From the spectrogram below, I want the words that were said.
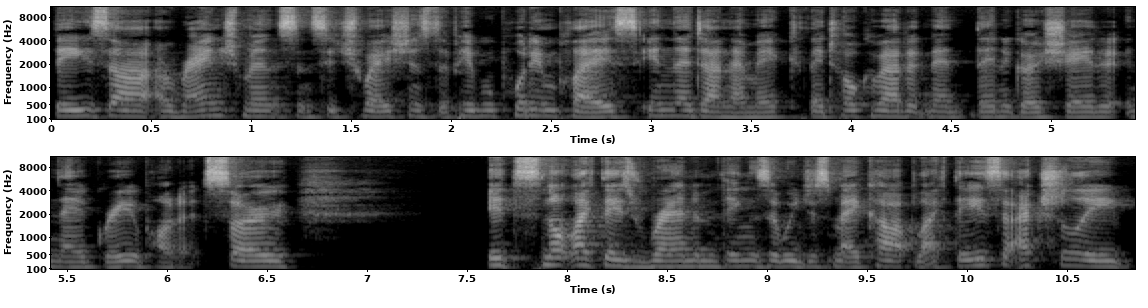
these are arrangements and situations that people put in place in their dynamic. They talk about it and they negotiate it and they agree upon it. So it's not like these random things that we just make up. Like these are actually,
